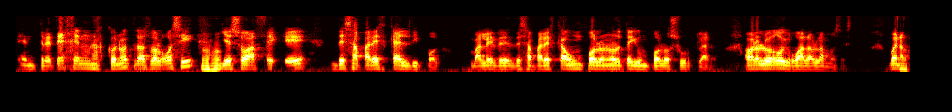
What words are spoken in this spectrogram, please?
entretejen unas con otras o algo así, y eso hace que desaparezca el dipolo. ¿Vale? De- desaparezca un polo norte y un polo sur, claro. Ahora luego igual hablamos de esto. Bueno,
